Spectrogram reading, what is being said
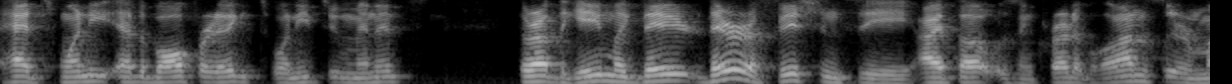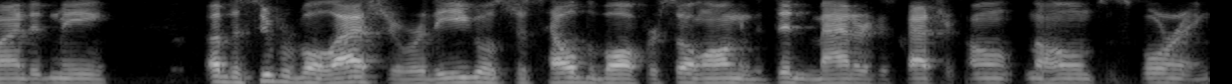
had 20 had the ball for I think 22 minutes throughout the game. Like they their efficiency, I thought was incredible. Honestly, reminded me of the Super Bowl last year, where the Eagles just held the ball for so long and it didn't matter because Patrick Mahomes was scoring,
